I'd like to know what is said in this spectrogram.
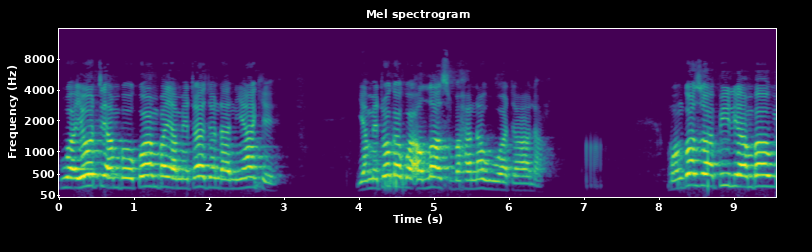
Kuwa yote ambayo kwamba yametajwa ndani yake yametoka kwa Allah subhanahu wa ta'ala. Mwongozo wa pili ambao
